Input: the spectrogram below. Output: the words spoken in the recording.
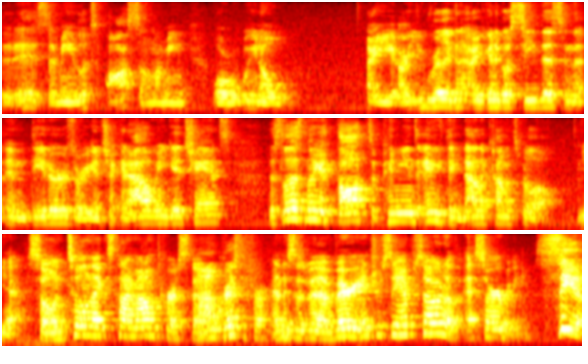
it is. I mean, it looks awesome. I mean, or you know. Are you are you really gonna are you gonna go see this in the in theaters or are you gonna check it out when you get a chance? Just let us know your thoughts, opinions, anything down in the comments below. Yeah, so until next time, I'm Kristen. I'm Christopher. and this has been a very interesting episode of SRB. See ya!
